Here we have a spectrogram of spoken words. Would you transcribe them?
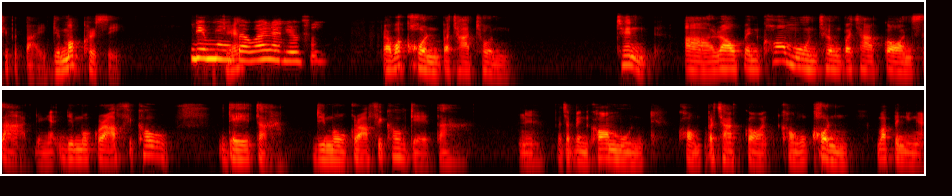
ธิปไตย democracy ดีโมโอเคแปลว่าอะไรนะฟังแปลว่าคนประชาชน เช่นอ่าเราเป็นข้อมูลเชิงประชากรศาสตร์อย่างเงี้ย demographical data demographical data เนี่ยก็จะเป็นข้อมูลของประชากรของคนว่าเป็นยังไง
